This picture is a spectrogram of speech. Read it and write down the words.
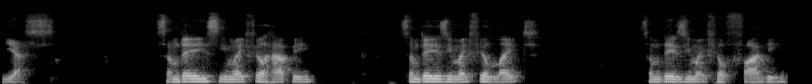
Yes. Some days you might feel happy. Some days you might feel light. Some days you might feel foggy.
